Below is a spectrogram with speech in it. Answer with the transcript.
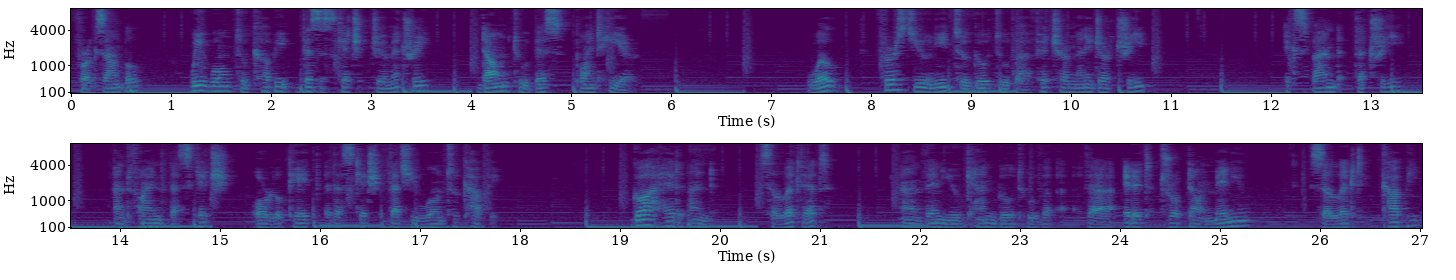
for example, we want to copy this sketch geometry down to this point here. Well, first you need to go to the feature manager tree, expand the tree, and find the sketch or locate the sketch that you want to copy go ahead and select it and then you can go to the, the edit drop down menu select copy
